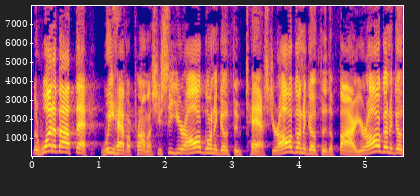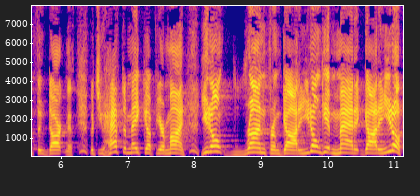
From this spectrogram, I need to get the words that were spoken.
But what about that? We have a promise. You see, you're all going to go through tests. You're all going to go through the fire. You're all going to go through darkness. But you have to make up your mind. You don't run from God and you don't get mad at God and you don't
